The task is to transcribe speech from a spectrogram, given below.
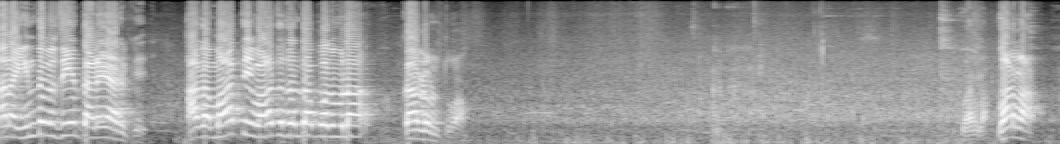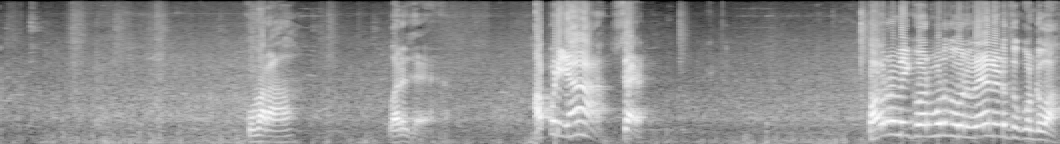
ஆனா இந்த விஷயம் தடையா இருக்கு. அதை மாத்தி வளர்த்து தந்தா போதுமெல்லாம் கால் வரலாம். வரலாம். குமரா வருக. அப்படியா? சரி. பௌர்ணமிக்கு வரும்பொழுது ஒரு வேலை எடுத்து கொண்டு வா.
